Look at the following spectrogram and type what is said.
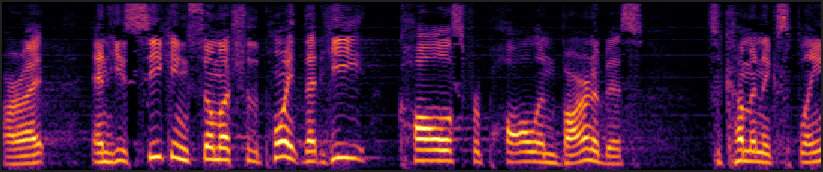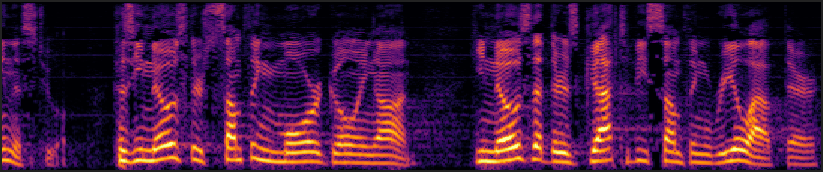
All right? And he's seeking so much to the point that he calls for Paul and Barnabas to come and explain this to him because he knows there's something more going on. He knows that there's got to be something real out there,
